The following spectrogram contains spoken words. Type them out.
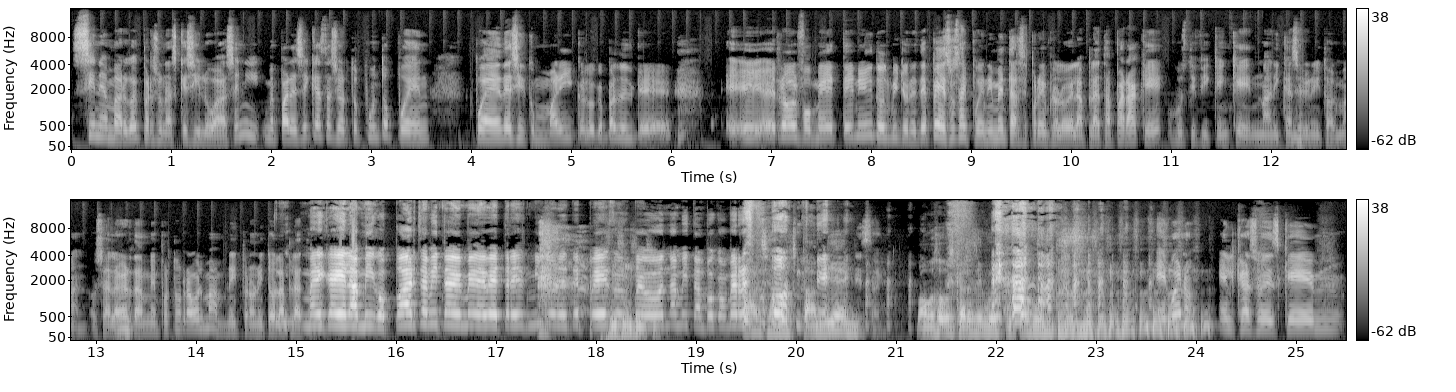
Sin embargo, hay personas que sí lo hacen y me parece que hasta cierto punto pueden, pueden decir como, marica, lo que pasa es que eh, Rodolfo me tiene dos millones de pesos, ahí pueden inventarse, por ejemplo, lo de la plata para que justifiquen que marica en serio necesito al man. O sea, la Mm. verdad me importa un rabo el man, pero necesito la plata. Marica, y el amigo, parce, a mí también me debe 3 millones de pesos, weón, a mí tampoco me Parce, a vos responde. también. Exacto. Vamos a buscar ese hueputa juntos. Eh, bueno, el caso es que, mm,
